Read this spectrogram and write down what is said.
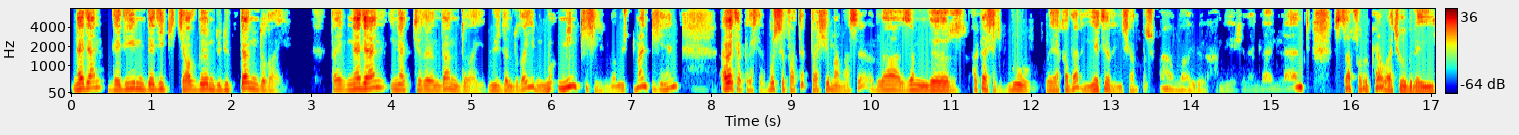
Neden? Dediğim dedik, çaldığım düdükten dolayı. Tayyip neden? İnatçılığından dolayı. Bu yüzden dolayı mümin kişinin ve Müslüman kişinin evet arkadaşlar bu sıfatı taşımaması lazımdır. Arkadaşlar bu buraya kadar yeter inşallah. Subhanallah ve hamdihi. Eşhedü en la ilahe. Estağfurullah ve etûbü ileyh.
